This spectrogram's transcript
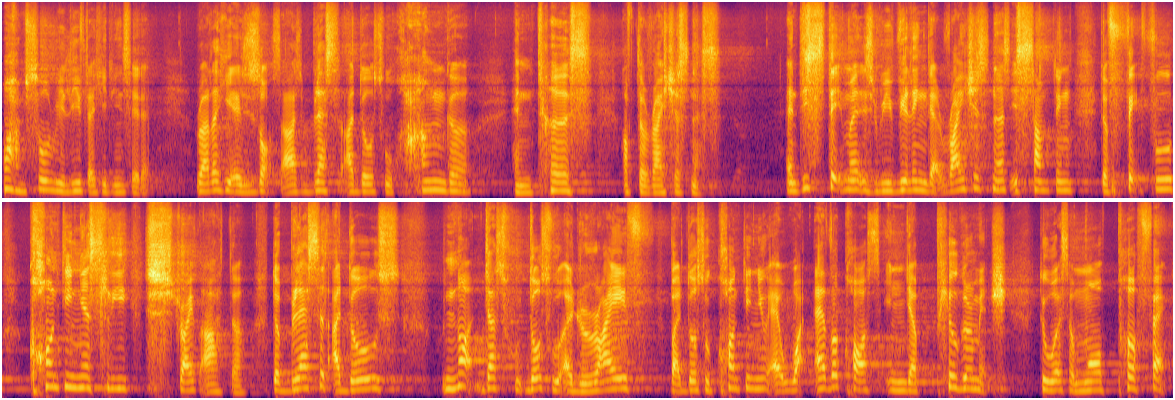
Oh, I'm so relieved that he didn't say that. Rather, he exhorts us, Blessed are those who hunger and thirst of the righteousness. And this statement is revealing that righteousness is something the faithful continuously strive after. The blessed are those, not just those who arrive, but those who continue at whatever cost in their pilgrimage towards a more perfect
